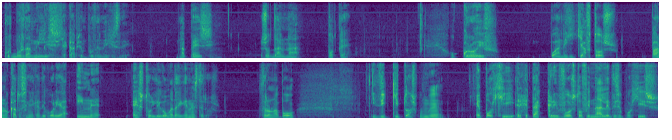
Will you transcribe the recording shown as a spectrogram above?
Πώς μπορείς να μιλήσεις για κάποιον που δεν έχεις δει; Να παίζει, ζωντανά. Ποτέ. Ο Κρόιφ που ανοίγει και αυτός πάνω κάτω στην ίδια κατηγορία είναι έστω λίγο μεταγενέστερος. Θέλω να πω, η δική του ας πούμε εποχή έρχεται ακριβώς στο φινάλε της εποχής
